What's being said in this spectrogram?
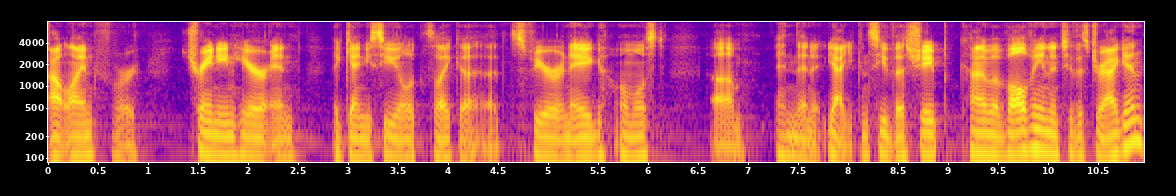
outline for training here. And again, you see it looks like a, a sphere, an egg almost. Um, and then, it, yeah, you can see the shape kind of evolving into this dragon.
